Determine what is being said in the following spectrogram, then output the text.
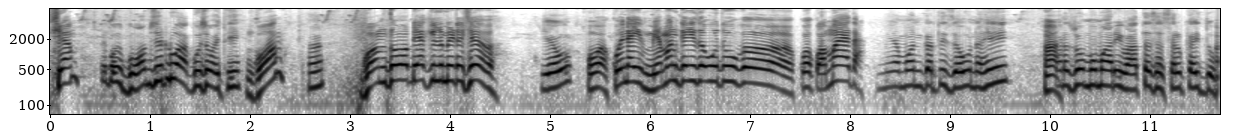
શેમ? તે કોઈ ગોમ જેટલું આગું છે અહીંથી ગોમ? હા? ગોમ તો બે કિલોમીટર છે એવું? ઓ કોઈ નહીં મહેમાન કરી જવું તું કોઈ કોમાં આવ્યા મહેમાન કરતી જવું નહીં પણ જો હું મારી વાત જ અસલ કહી દઉં.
